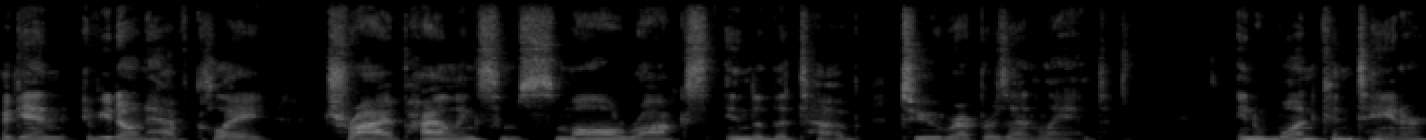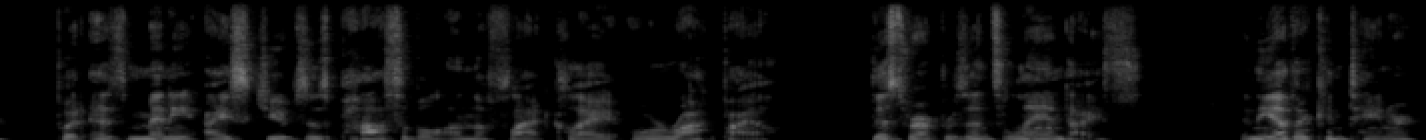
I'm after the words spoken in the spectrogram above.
Again, if you don't have clay, try piling some small rocks into the tub to represent land. In one container, put as many ice cubes as possible on the flat clay or rock pile. This represents land ice. In the other container,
